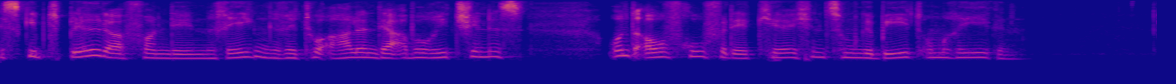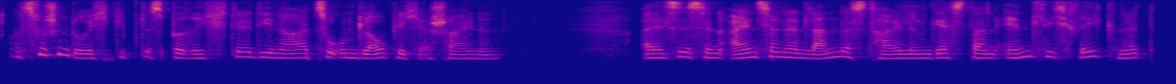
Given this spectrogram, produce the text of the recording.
Es gibt Bilder von den Regenritualen der Aborigines und Aufrufe der Kirchen zum Gebet um Regen. Und zwischendurch gibt es Berichte, die nahezu unglaublich erscheinen. Als es in einzelnen Landesteilen gestern endlich regnet,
